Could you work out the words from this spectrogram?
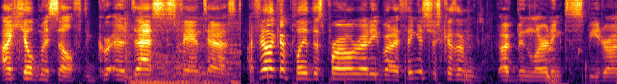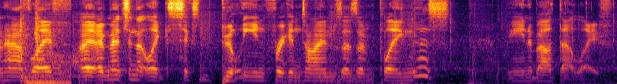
I killed myself. The gr- uh, dash is fantastic. I feel like I've played this part already, but I think it's just because I'm I've been learning to speedrun Half-Life. I, I mentioned that like six billion freaking times as I'm playing this. We ain't about that life.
